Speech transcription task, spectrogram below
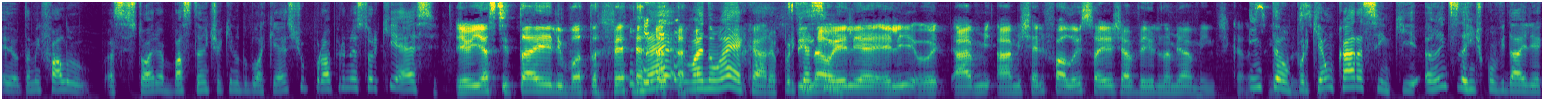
eu, eu também falo essa história bastante aqui no Dublacast, o próprio Nestor Chiesi, Eu ia citar ele, bota fé. né? Mas não é, cara, porque Sim, assim... não, ele é. Ele, a, a Michelle falou isso aí, já veio ele na minha mente, cara. Então, 100%. porque é um cara assim que antes da gente convidar ele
